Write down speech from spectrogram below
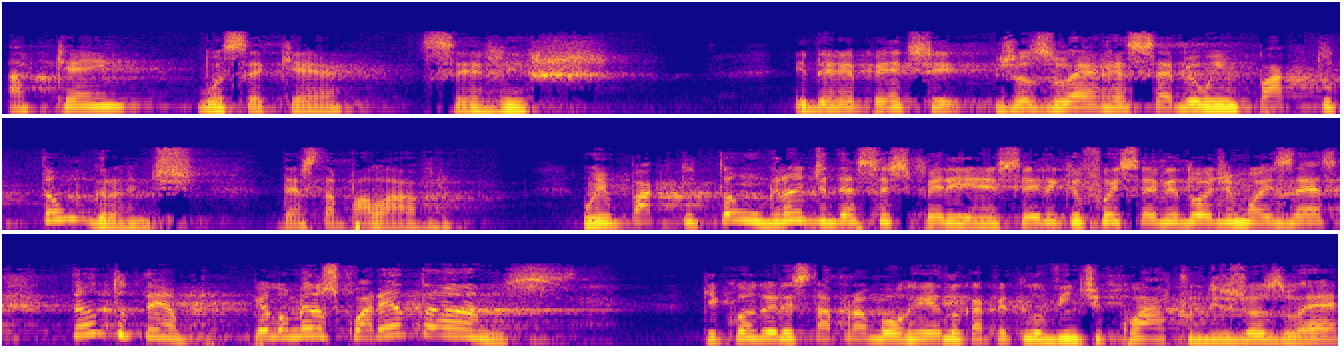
A quem você quer servir? E de repente Josué recebe um impacto tão grande desta palavra, um impacto tão grande dessa experiência. Ele que foi servidor de Moisés tanto tempo, pelo menos 40 anos, que quando ele está para morrer no capítulo 24 de Josué,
